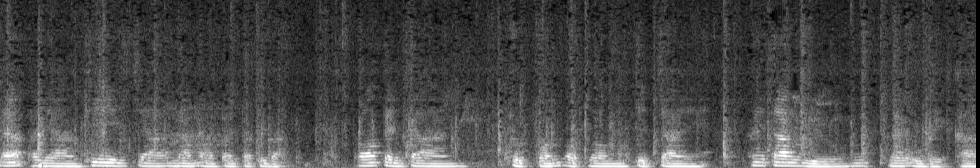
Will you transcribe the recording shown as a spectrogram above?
และพยายามที่จะนำเอาไปปฏิบัติ เพราะเป็นการฝึกฝนอบรมจิตใจ ให้ตั้งอยู่ในอุเบกขา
